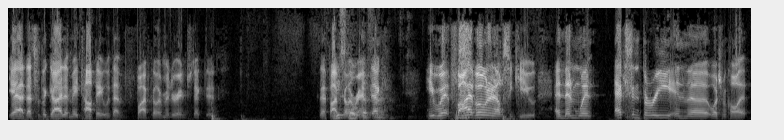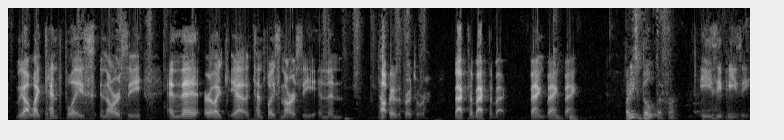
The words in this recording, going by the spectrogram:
Yeah, that's what the guy that made top eight with that five color mid range deck did. That five He's color ramp deck. He went 5 0 in an LCQ and then went X and 3 in the, whatchamacallit. We got like 10th place in the RC and then, or like, yeah, like 10th place in the RC and then top eight of the Pro Tour. Back to back to back. Bang, bang, bang. But he's built different. Easy peasy.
